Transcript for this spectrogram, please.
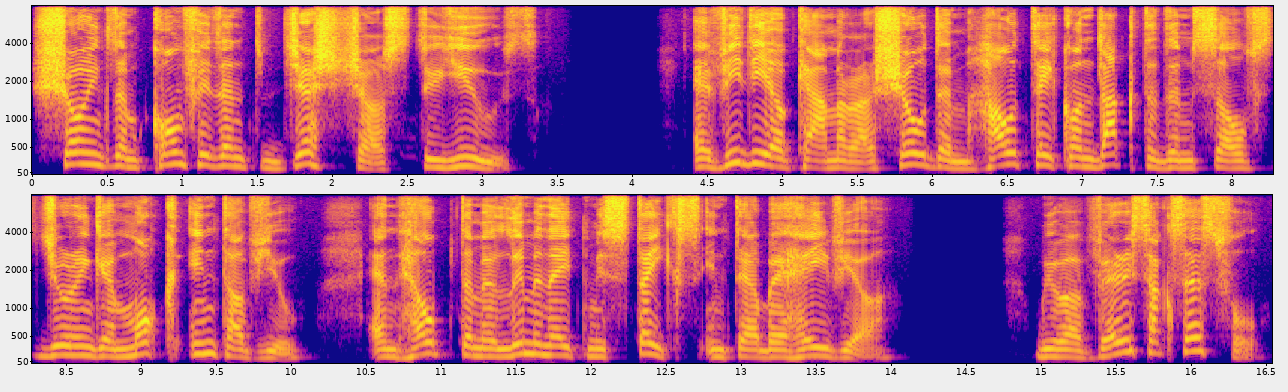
showing them confident gestures to use. A video camera showed them how they conducted themselves during a mock interview and helped them eliminate mistakes in their behavior. We were very successful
